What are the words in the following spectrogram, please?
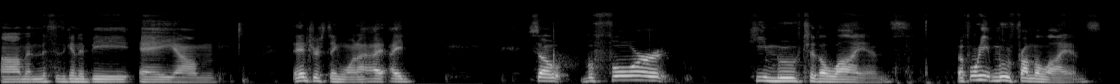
um, and this is going to be a um, interesting one. I, I so before he moved to the Lions, before he moved from the Lions,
